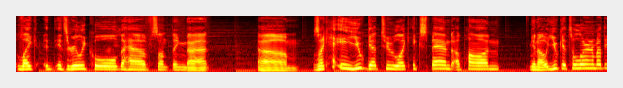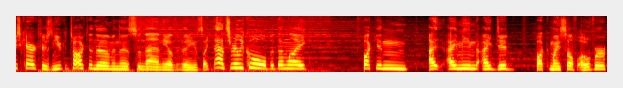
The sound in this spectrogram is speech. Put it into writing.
like, it, it's really cool to have something that, um, is like, hey, you get to like expand upon, you know, you get to learn about these characters and you can talk to them and this and that and the other thing. It's like that's really cool, but then like, fucking, I, I mean, I did fuck myself over,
